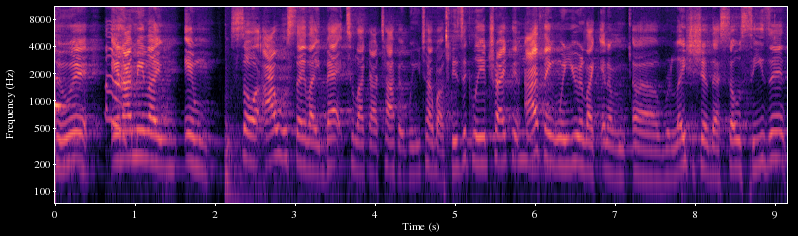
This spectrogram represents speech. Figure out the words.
to it, and I mean, like, and so I will say, like, back to like our topic when you talk about physically attracted. I think when you're like in a uh, relationship that's so seasoned,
